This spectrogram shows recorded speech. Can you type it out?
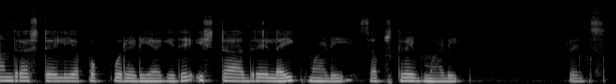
ಆಂಧ್ರ ಸ್ಟೈಲಿಯ ಪಪ್ಪು ರೆಡಿಯಾಗಿದೆ ಇಷ್ಟ ಆದರೆ ಲೈಕ್ ಮಾಡಿ ಸಬ್ಸ್ಕ್ರೈಬ್ ಮಾಡಿ ಫ್ರೆಂಡ್ಸ್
